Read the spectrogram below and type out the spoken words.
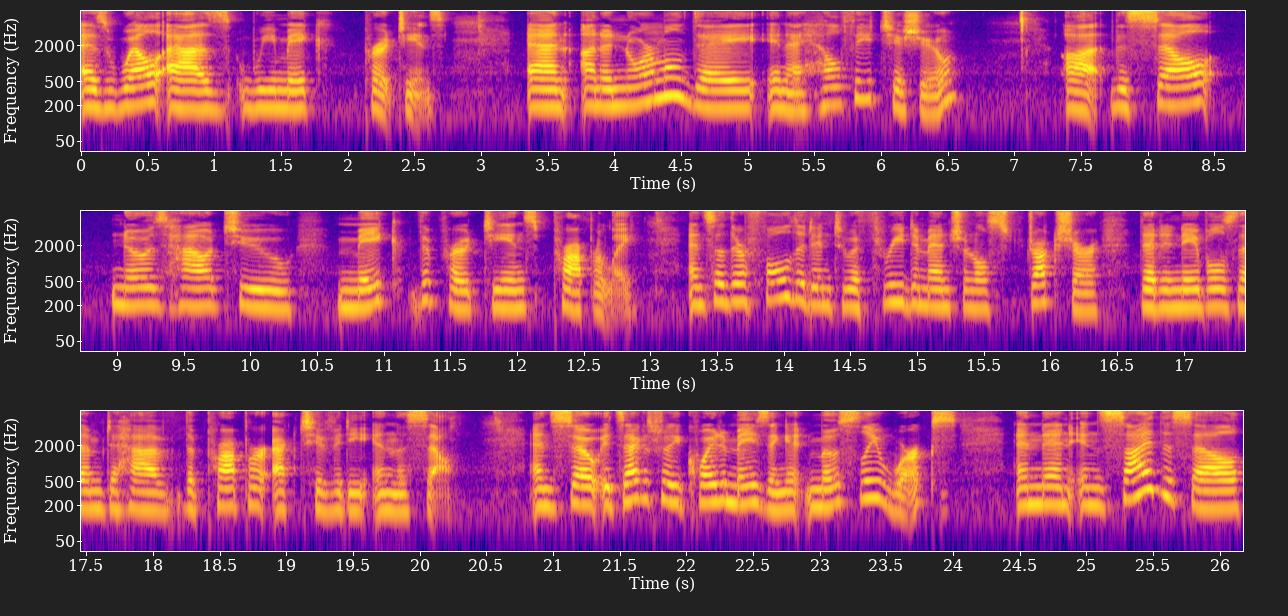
as well as we make proteins. And on a normal day in a healthy tissue, uh, the cell knows how to make the proteins properly. And so they're folded into a three dimensional structure that enables them to have the proper activity in the cell. And so it's actually quite amazing. It mostly works. And then inside the cell,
